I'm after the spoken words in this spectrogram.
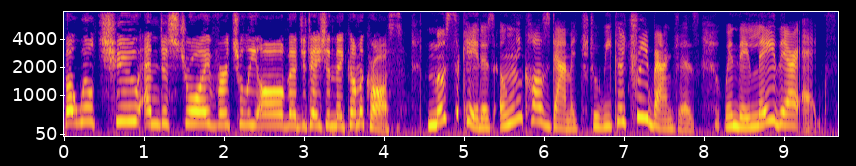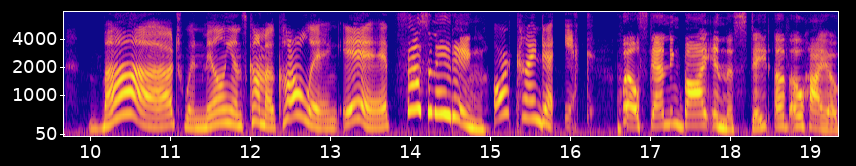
but will chew and destroy virtually all vegetation they come across. Most cicadas only cause damage to weaker tree branches when they lay their eggs. But when millions come a calling, it's Fascinating! or kinda ick. Well, standing by in the state of Ohio,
